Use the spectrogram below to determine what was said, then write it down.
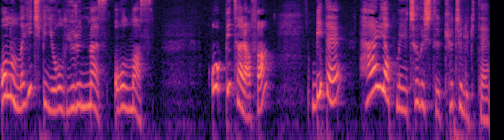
Onunla hiçbir yol yürünmez, olmaz. O bir tarafa bir de her yapmaya çalıştığı kötülükte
